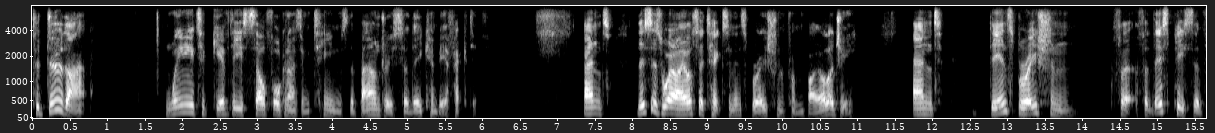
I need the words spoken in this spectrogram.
to do that, we need to give these self-organizing teams the boundaries so they can be effective. And this is where I also take some inspiration from biology. And the inspiration for, for this piece of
